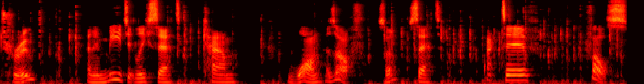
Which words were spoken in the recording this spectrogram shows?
true, and immediately set cam1 as off. So set active, false,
